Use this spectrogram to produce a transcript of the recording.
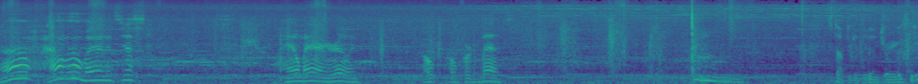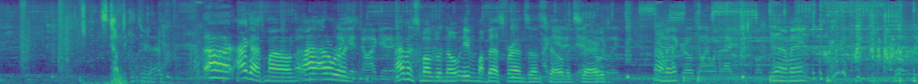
Uh, I don't know, man. It's just Hail Mary, really. Hope, hope for the best. It's tough to get through them trees. It's tough to get through them. Uh, I got my own. I, I don't I really. get, no, I get it. I haven't smoked with no, even my best friends since I COVID it. Yeah, started. totally. Nah, yeah, man. my girl's the only one that I usually smoke with. Yeah, man.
